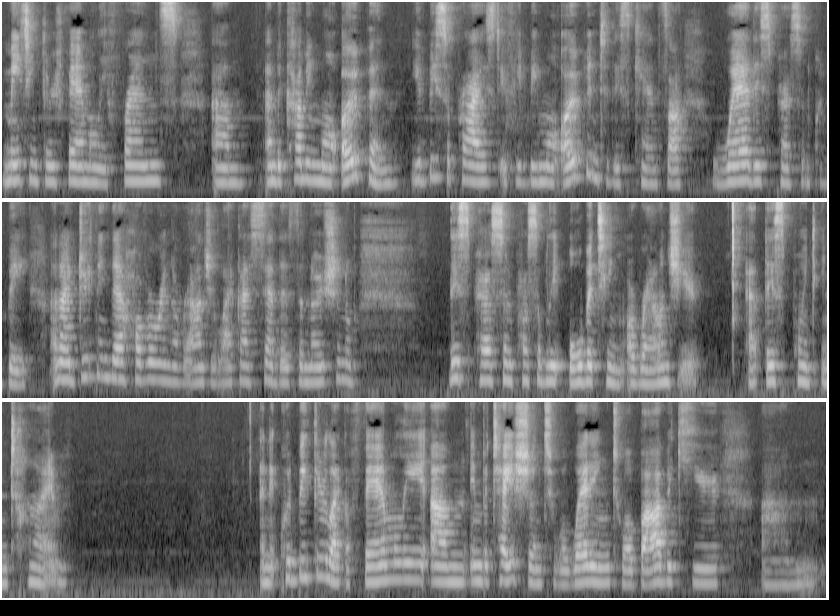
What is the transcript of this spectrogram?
meeting through family friends, um, and becoming more open. You'd be surprised if you'd be more open to this cancer, where this person could be. And I do think they're hovering around you. Like I said, there's the notion of this person possibly orbiting around you at this point in time and it could be through like a family um, invitation to a wedding, to a barbecue, um,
